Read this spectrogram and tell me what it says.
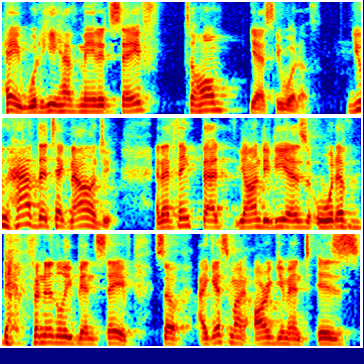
hey would he have made it safe to home? Yes he would have. You have the technology and I think that Yandy Diaz would have definitely been safe. So I guess my argument is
